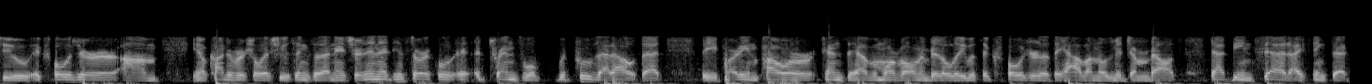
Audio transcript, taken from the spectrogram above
to exposure, um, you know, controversial issues, things of that nature. And that historical uh, trends will would prove that out that the party in power tends to have a more vulnerability with exposure that they have on those midterm ballots. That being said, I think that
